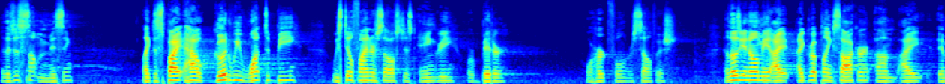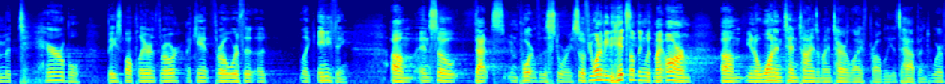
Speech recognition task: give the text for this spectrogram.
There's just something missing. Like, despite how good we want to be, we still find ourselves just angry or bitter or hurtful or selfish. And those of you know me, I, I grew up playing soccer. Um, I am a terrible baseball player and thrower. I can't throw worth a, a like anything. Um, and so that's important for the story. So if you wanted me to hit something with my arm, um, you know, one in ten times in my entire life probably it's happened where I've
